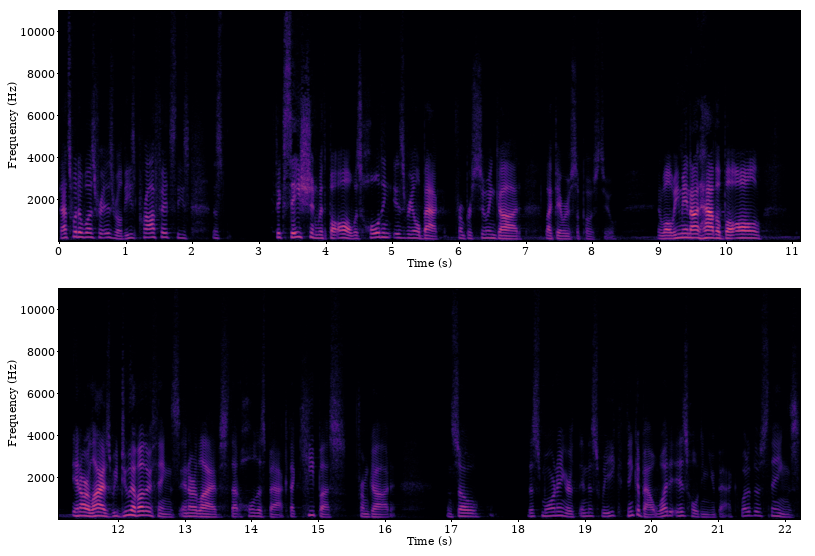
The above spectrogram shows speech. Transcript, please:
That's what it was for Israel. These prophets, these, this fixation with Baal was holding Israel back from pursuing God like they were supposed to. And while we may not have a Baal in our lives, we do have other things in our lives that hold us back, that keep us from God. And so this morning or in this week, think about what is holding you back. What are those things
